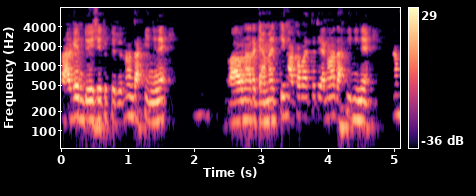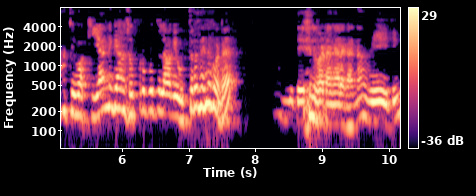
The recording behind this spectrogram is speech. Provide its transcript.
රාගෙන් ද්වේෂයට පෙරලෙනවා දකින්නේ නැහැ. භාවනාවට කැමැත්තෙන් අකමැත්තට යනවා දකින්නේ නැහැ. නමුත් ඒවා කියන්නේ ගම සුප්‍රපුත්තලා වගේ උත්තර දෙනකොට දේශන පටන් අර ගන්නවා මේ ඉතින්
